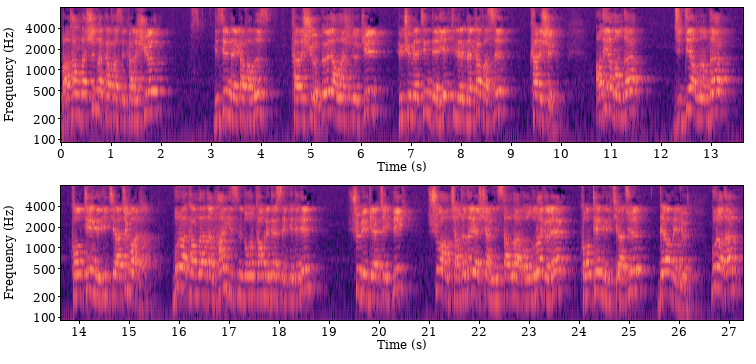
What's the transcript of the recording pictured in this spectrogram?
vatandaşın da kafası karışıyor, bizim de kafamız karışıyor. Öyle anlaşılıyor ki hükümetin de yetkililerin de kafası karışık. Adıyaman'da ciddi anlamda konteyner ihtiyacı var. Bu rakamlardan hangisini doğru kabul edersek edelim, şu bir gerçeklik, şu an çadırda yaşayan insanlar olduğuna göre konteyner ihtiyacı devam ediyor. Buradan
